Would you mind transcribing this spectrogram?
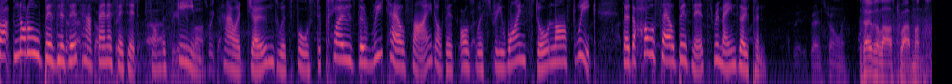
But not all businesses have benefited uh, from the scheme. Howard Jones was forced to close the retail side of his Oswestry wine store last week, though the wholesale business remains open. But over the last 12 months,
